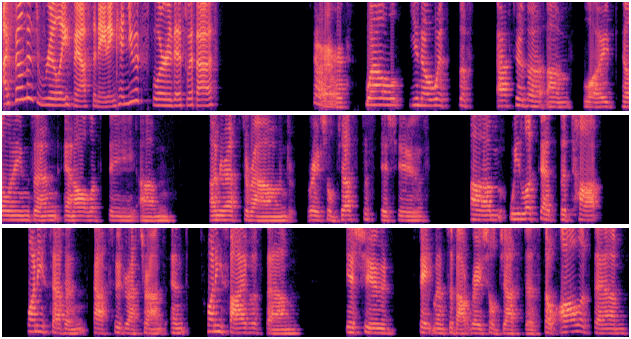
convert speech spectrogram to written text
i found this really fascinating. Can you explore this with us? Sure. Well you know with the after the um, Floyd killings and and all of the um, unrest around racial justice issues, um, we looked at the top 27 fast food restaurants, and 25 of them issued statements about racial justice. So all of them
